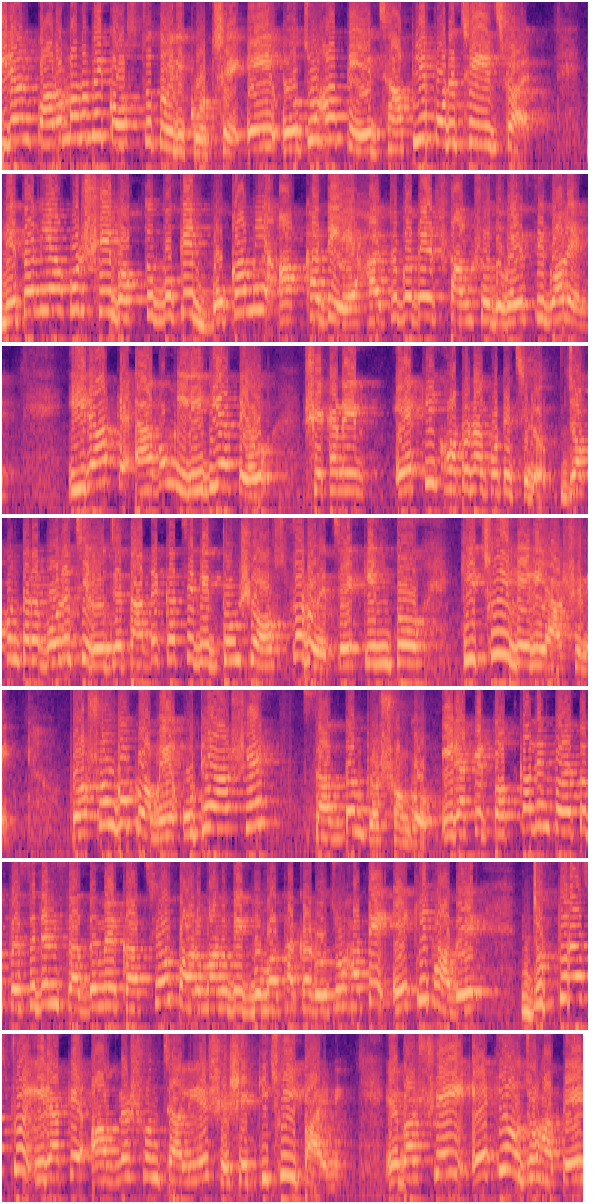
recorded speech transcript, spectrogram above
ইরান পারমাণবিক অস্ত্র তৈরি করছে, এই অজুহাতে ঝাঁপিয়ে পড়েছে ইসরায়েল। নেতানিয়াহুর সেই বক্তব্যকে বোকামি আখ্যা দিয়ে হায়দ্রাবাদের সাংসদ ওয়েসি বলেন, ইরাক এবং লিবিয়াতেও সেখানে একই ঘটনা ঘটেছিল। যখন তারা বলেছিল যে তাদের কাছে বিধ্বংসী অস্ত্র রয়েছে, কিন্তু কিছুই বেরিয়ে আসেনি। প্রসঙ্গক্রমে উঠে আসে সাদ্দাম প্রসঙ্গ। ইরাকের তৎকালীন প্রয়াত প্রেসিডেন্ট সাদ্দামের কাছেও পারমাণবিক বোমা থাকার অজুহাতে একইভাবে যুক্তরাষ্ট্র ইরাকে আগ্রাসন চালিয়ে শেষে কিছুই পায়নি। এবার সেই একই অজুহাতে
